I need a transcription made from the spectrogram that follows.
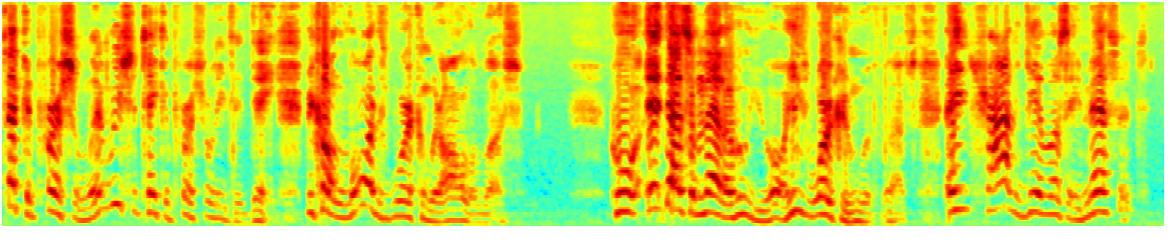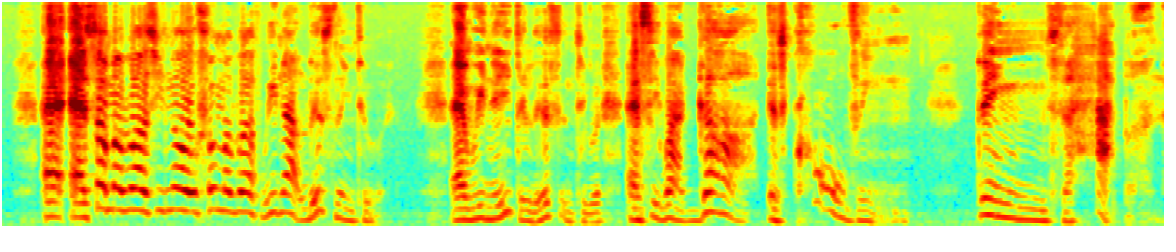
took it personally. And we should take it personally today because the Lord is working with all of us. Who it doesn't matter who you are, He's working with us. And He's trying to give us a message. And, and some of us, you know, some of us we're not listening to it. And we need to listen to it and see why God is causing things to happen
